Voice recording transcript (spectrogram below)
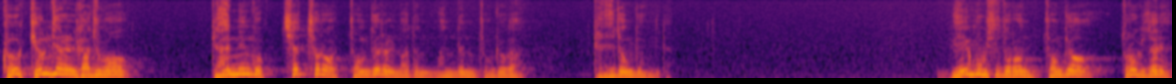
그 경전을 가지고 대한민국 최초로 종교를 만든, 만든 종교가 대종교입니다. 외국에서 들어온 종교 들어오기 전에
